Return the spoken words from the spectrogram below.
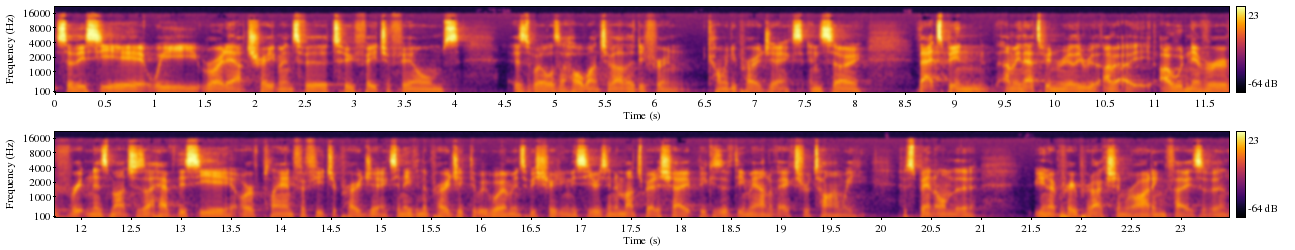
So this year we wrote out treatments for two feature films, as well as a whole bunch of other different comedy projects. And so that's been, I mean, that's been really, really. I, I would never have written as much as I have this year, or have planned for future projects. And even the project that we were meant to be shooting this year is in a much better shape because of the amount of extra time we have spent on the, you know, pre-production writing phase of it.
